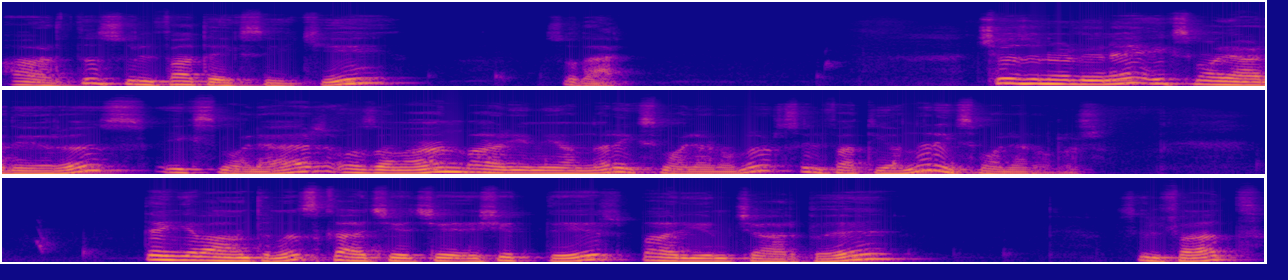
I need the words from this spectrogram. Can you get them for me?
artı sülfat eksi 2 suda. Çözünürlüğüne x molar diyoruz. x molar. O zaman baryum iyonları x molar olur. Sülfat iyonları x molar olur. Denge bağıntımız KÇÇ eşittir. Baryum çarpı sülfat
